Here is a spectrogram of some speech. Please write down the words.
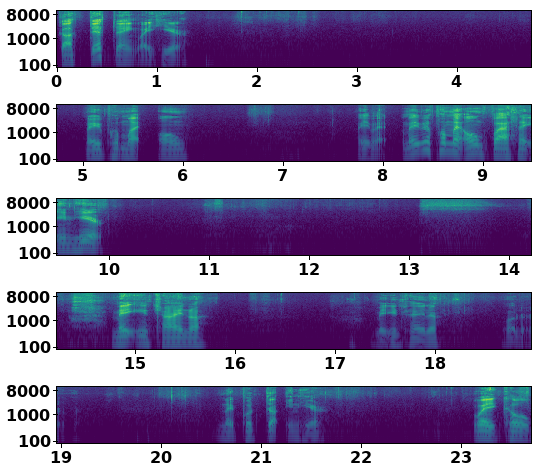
Got this thing right here. Maybe put my own. Wait a minute. Maybe put my own flashlight in here. Made in China. Made in China. Whatever. They put that in here. Way cool.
